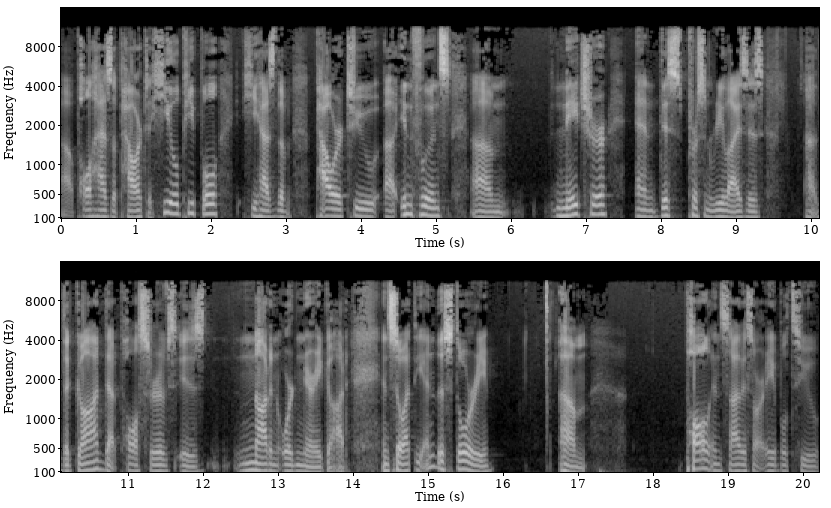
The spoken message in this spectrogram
Uh, Paul has the power to heal people. He has the power to uh, influence um, nature, and this person realizes uh, the God that Paul serves is not an ordinary God. And so, at the end of the story, um, Paul and Silas are able to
